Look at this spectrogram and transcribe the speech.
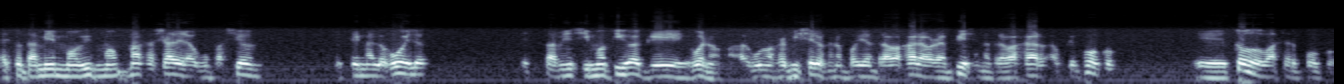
esto también, más allá de la ocupación que tengan los vuelos, también se motiva que, bueno, algunos remiseros que no podían trabajar ahora empiecen a trabajar, aunque poco, eh, todo va a ser poco,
